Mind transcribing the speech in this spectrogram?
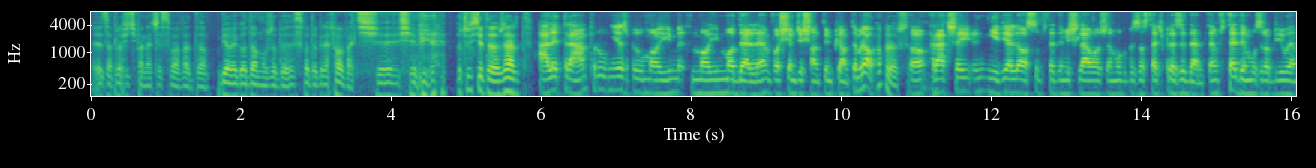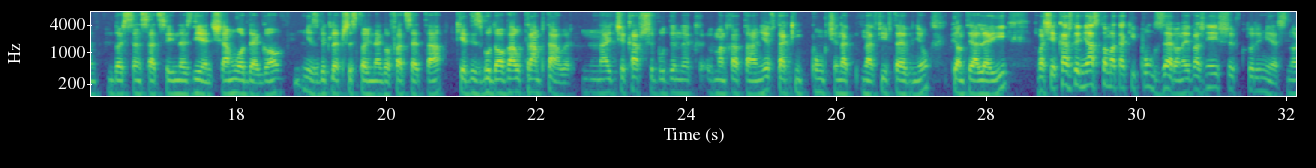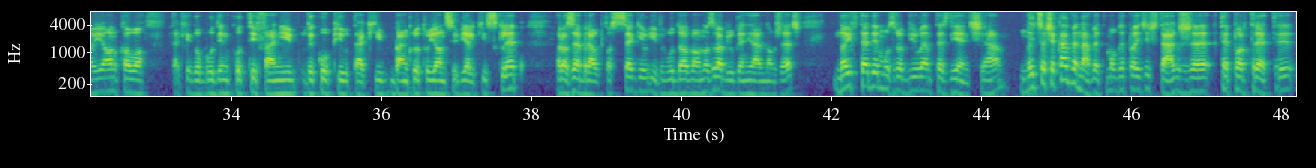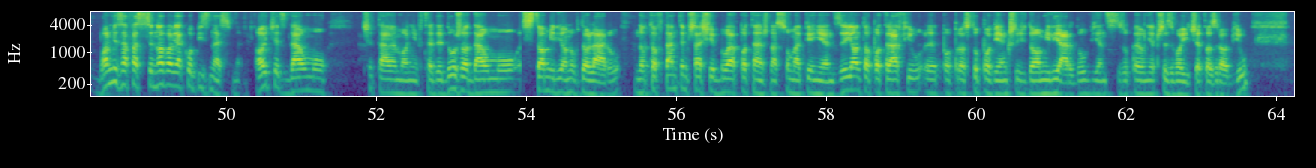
zaprosić pana Czesława do Białego Domu, żeby sfotografować siebie. Oczywiście to żart. Ale Trump również był moim, moim modelem w 1985 roku. O proszę. To raczej niewiele osób wtedy myślało, myślało, że mógłby zostać prezydentem. Wtedy mu zrobiłem dość sensacyjne zdjęcia młodego, niezwykle przystojnego faceta, kiedy zbudował Trump Tower. Najciekawszy budynek w Manhattanie, w takim punkcie na, na Fifth Avenue, Piątej Alei. Właśnie każde miasto ma taki punkt zero, najważniejszy, w którym jest. No i on koło takiego budynku Tiffany wykupił taki bankrutujący wielki sklep, rozebrał to z cegieł i wybudował, no zrobił genialną rzecz. No i wtedy mu zrobiłem te zdjęcia. No i co ciekawe nawet, mogę powiedzieć tak, że te portrety, bo on mnie zafascynował jako biznesmen. Ojciec dał mu, czytałem o nim wtedy dużo, dał mu 100 milionów dolarów. No to w tamtym czasie była potężna suma pieniędzy i on to potrafił y, po prostu powiększyć do miliardów, więc zupełnie przyzwoicie to zrobił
